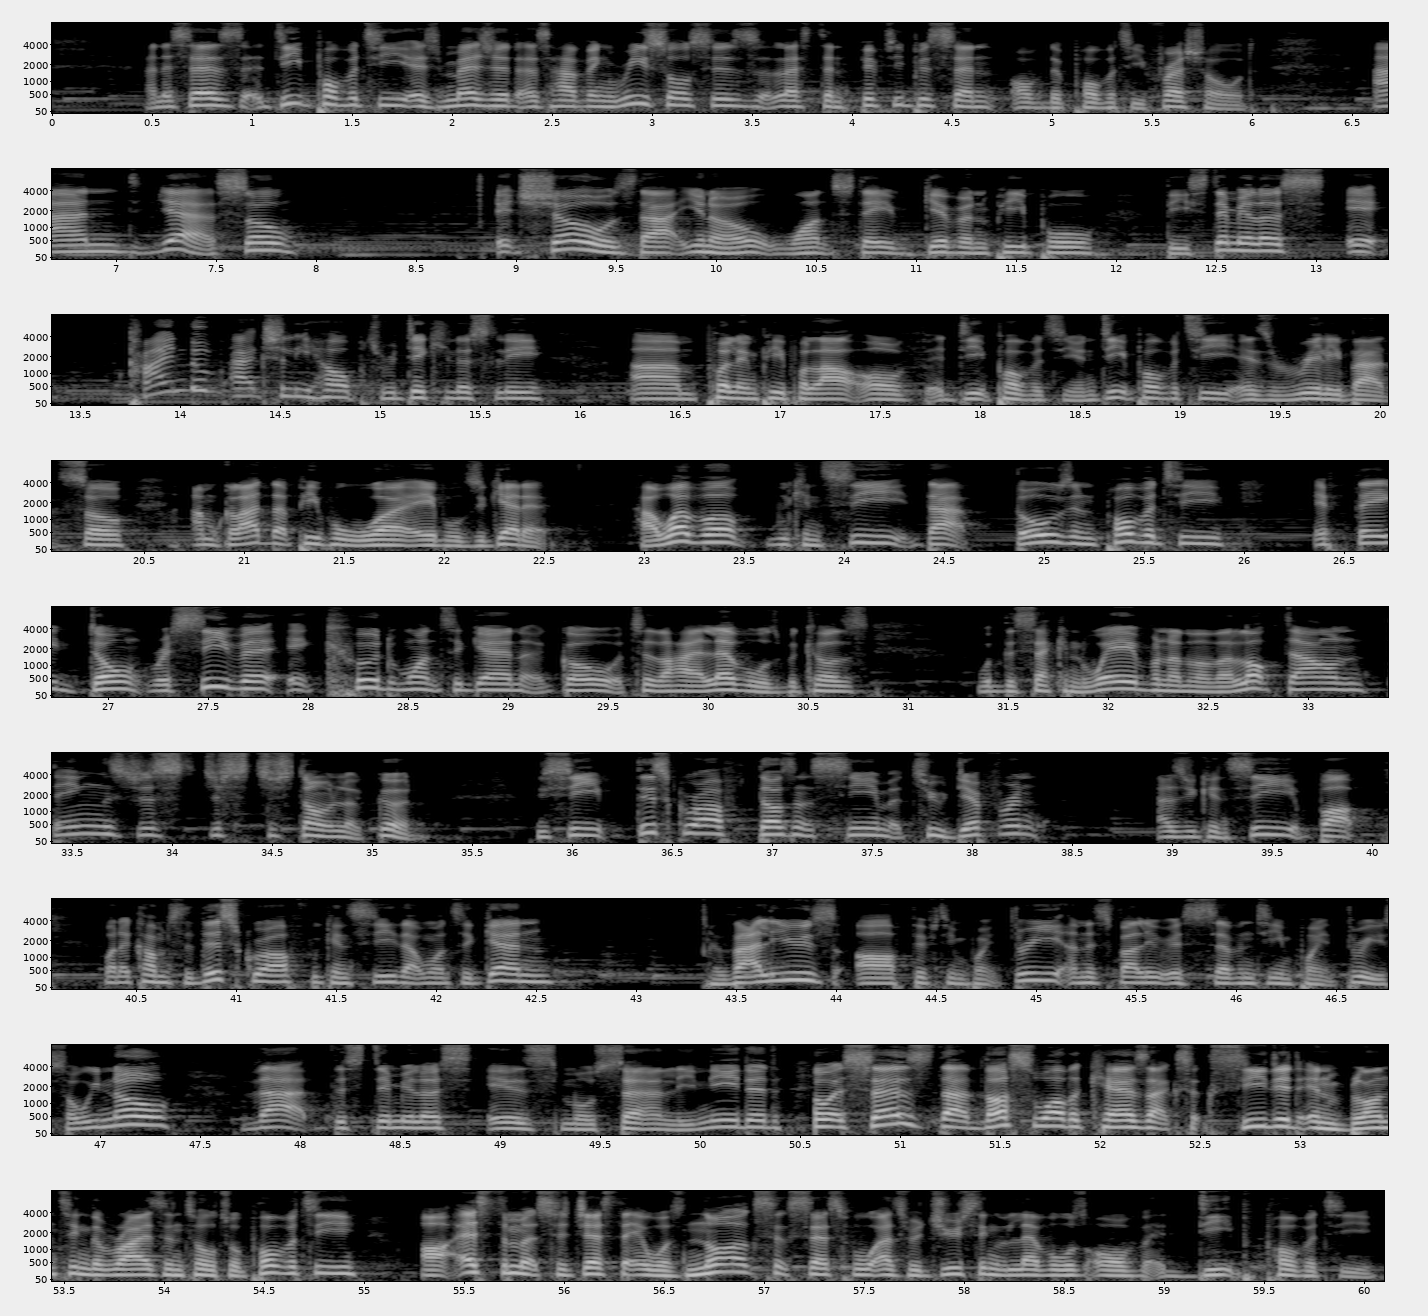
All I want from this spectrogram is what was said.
And it says deep poverty is measured as having resources less than 50% of the poverty threshold. And yeah, so it shows that, you know, once they've given people the stimulus, it kind of actually helped ridiculously um, pulling people out of deep poverty. And deep poverty is really bad. So I'm glad that people were able to get it. However, we can see that those in poverty, if they don't receive it, it could once again go to the high levels because with the second wave and another lockdown, things just just just don't look good. You see, this graph doesn't seem too different as you can see, but when it comes to this graph, we can see that once again, values are 15.3 and this value is 17.3 so we know that the stimulus is most certainly needed. So it says that thus while the cares act succeeded in blunting the rise in total poverty. Our estimates suggest that it was not as successful as reducing the levels of deep poverty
